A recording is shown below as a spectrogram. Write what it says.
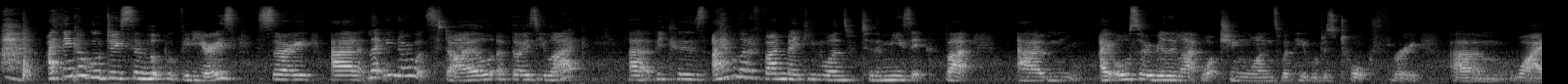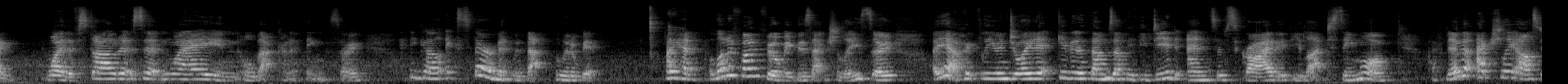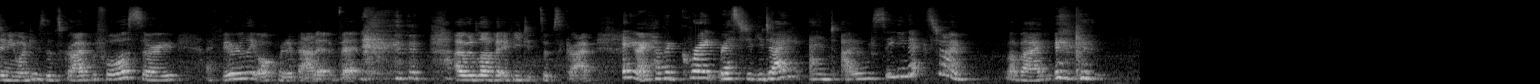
I think I will do some lookbook videos, so uh, let me know what style of those you like, uh, because I have a lot of fun making the ones to the music, but um, I also really like watching ones where people just talk through um, why why they've styled it a certain way and all that kind of thing. So I think I'll experiment with that a little bit. I had a lot of fun filming this actually, so uh, yeah, hopefully you enjoyed it. Give it a thumbs up if you did and subscribe if you'd like to see more. I've never actually asked anyone to subscribe before, so I feel really awkward about it, but I would love it if you did subscribe. Anyway, have a great rest of your day, and I will see you next time. Bye bye.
